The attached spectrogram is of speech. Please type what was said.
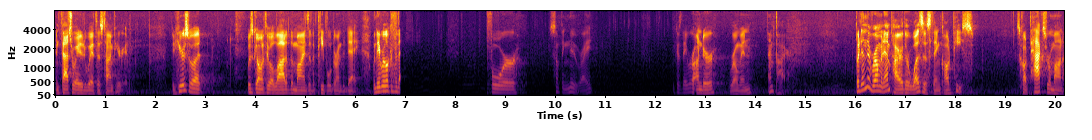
infatuated with this time period. But here's what was going through a lot of the minds of the people during the day. When they were looking for that for something new, right? Because they were under Roman Empire. But in the Roman Empire, there was this thing called peace. It's called Pax Romana.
